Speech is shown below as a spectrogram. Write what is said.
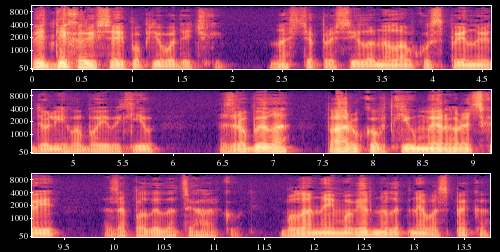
віддихаюся і поп'ю водички. Настя присіла на лавку спиною до лігва бойовиків, зробила пару ковтків Миргородської, запалила цигарку. Була неймовірно лепнева спека,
